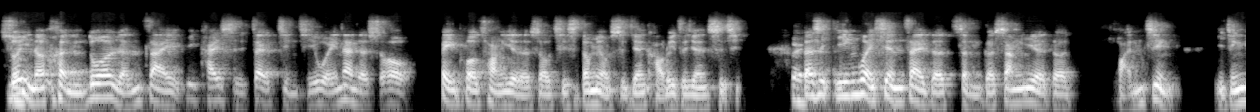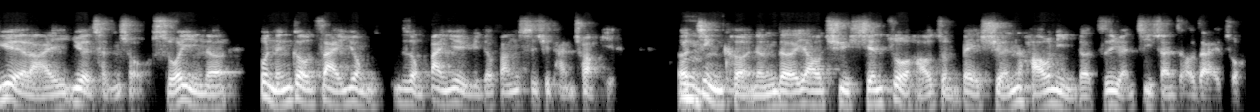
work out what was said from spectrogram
所以呢，很多人在一开始在紧急危难的时候被迫创业的时候，其实都没有时间考虑这件事情。对，但是因为现在的整个商业的环境已经越来越成熟，所以呢，不能够再用这种半业余的方式去谈创业，而尽可能的要去先做好准备，选好你的资源计算之后再来做。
